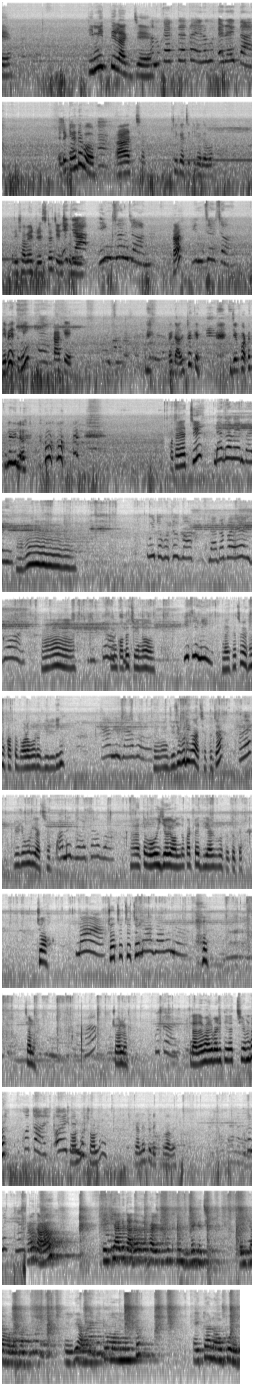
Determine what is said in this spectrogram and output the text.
কি মিত্তি লাগছে? এটা কিনে দেবো? হ্যাঁ। আচ্ছা ঠিক আছে কিনে দেবো। ঋষভের ড্রেসটা চেঞ্জ করে। হ্যাঁ? দেবে তুমি? হ্যাঁ। কাকে? ওই দাদুটাকে যে ফটো তুলে দিল। কোথায় যাচ্ছি? বাড়ি। হুম, ওইটা কত বা দাদা ঘর। হুম, তুমি কত চেনো? দেখেছ এখানে কত বড় বড় বিল্ডিং। আমি যাব। জুজুবুড়িও আছে তো যা। হ্যাঁ? জুজুবুড়ি আছে। আমি হ্যাঁ তো ওই যে ওই অন্ধকারটা দিয়ে আসব তো তোকে। চ। না। চ চ চ চ। চলো। হ্যাঁ? চলো। দাদা ভাইয়ের বাড়িতে যাচ্ছি আমরা। চলো চলো। গেলে তো দেখতে পাবে। দাঁড়াও দাঁড়াও। দেখি আগে দাদা ভাইয়ের বাড়িটা আমি ভুলে গেছি। এইটা মনে হয়। এই রে আমার একটু মনে নেই তো। এইটা না উপরে?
